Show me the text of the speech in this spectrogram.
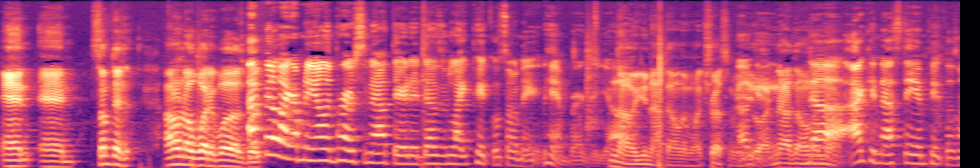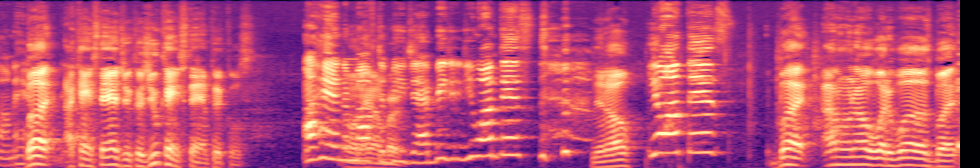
And and something I don't know what it was, I feel like I'm the only person out there that doesn't like pickles on their hamburger, y'all. no, you're not the only one. Trust me, you are not the only nah, one. I cannot stand pickles on the hamburger. But I can't stand you because you can't stand pickles. I hand them off to. BJ. BJ, you want this? You know. you want this? But I don't know what it was, but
